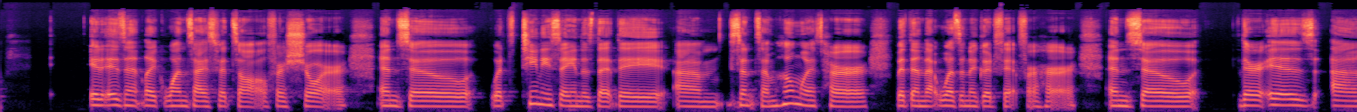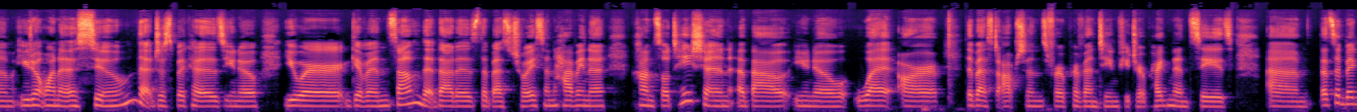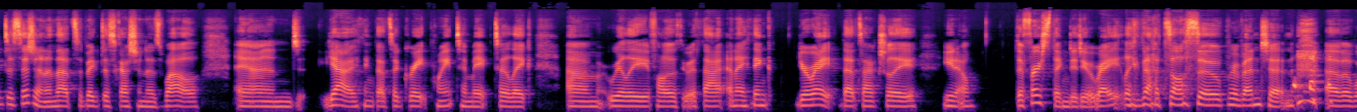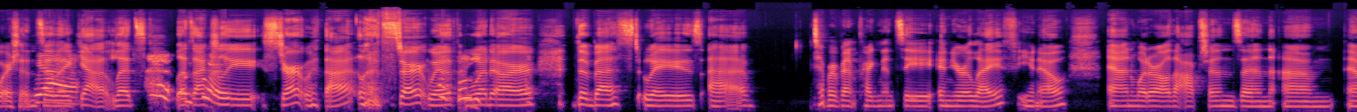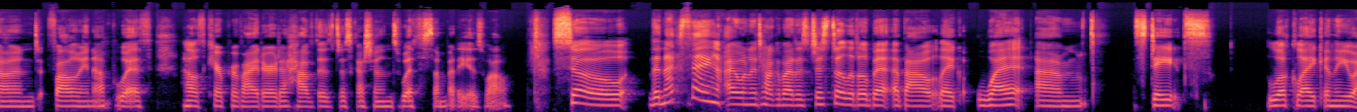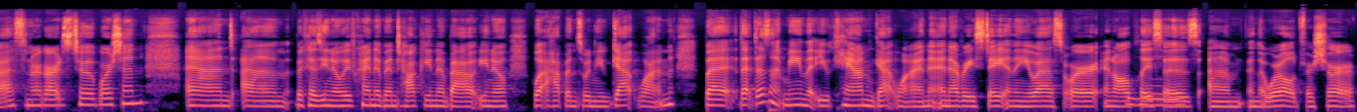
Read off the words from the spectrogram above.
it isn't like one size fits all for sure. And so what Teeny's saying is that they um, sent some home with her, but then that wasn't a good fit for her. And so there is um, you don't want to assume that just because you know you were given some that that is the best choice and having a consultation about you know what are the best options for preventing future pregnancies um, that's a big decision and that's a big discussion as well. And yeah i think that's a great point to make to like um, really follow through with that. And i think you're right that's actually you know the first thing to do, right? Like that's also prevention of abortion. yeah. So like, yeah, let's let's actually start with that. Let's start with what are the best ways uh, to prevent pregnancy in your life, you know, and what are all the options and um, and following up with a healthcare provider to have those discussions with somebody as well. So the next thing I want to talk about is just a little bit about like what um, states look like in the US in regards to abortion. And um, because, you know, we've kind of been talking about, you know, what happens when you get one, but that doesn't mean that you can get one in every state in the US or in all mm-hmm. places um, in the world for sure.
